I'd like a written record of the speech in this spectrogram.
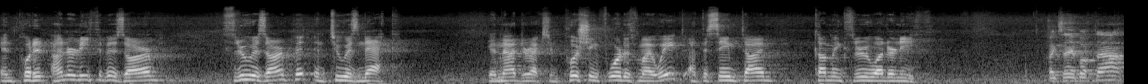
and put it underneath of his arm, through his armpit, and to his neck. In that direction, pushing forward with my weight at the same time coming through underneath. Fait que c'est important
